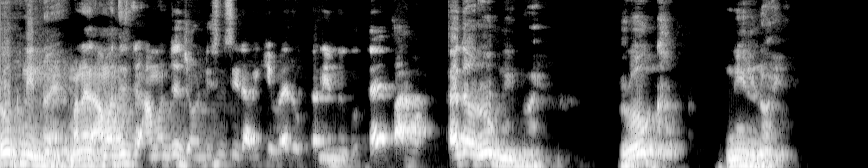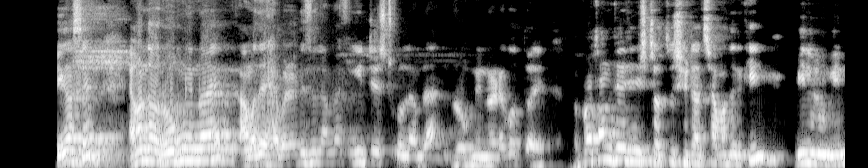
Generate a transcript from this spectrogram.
রোগ নির্ণয়। মানে আমাদের আমার যে জন্ডিস আমি কীভাবে রোগটা নির্ণয় করতে পারব? তাই তো রোগ নির্ণয়। রোগ নির্ণয়। ঠিক আছে? এখন তো রোগ নির্ণয়, আমাদের হ্যাপাটাইটিস হলে আমরা কি টেস্ট করলে আমরা রোগ নির্ণয়টা করতে পারি? প্রথম যে জিনিসটা হচ্ছে সেটা হচ্ছে আমাদের কি? বিলিরুবিন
